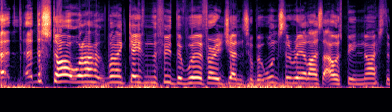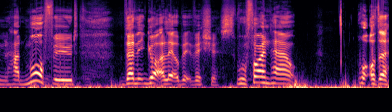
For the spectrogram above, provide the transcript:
At, at the start, when I, when I gave them the food, they were very gentle, but once they realised that I was being nice to them and had more food, then it got a little bit vicious. We'll find out what other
